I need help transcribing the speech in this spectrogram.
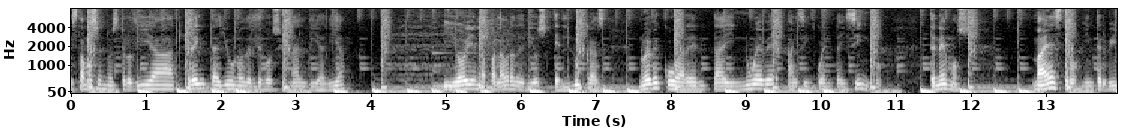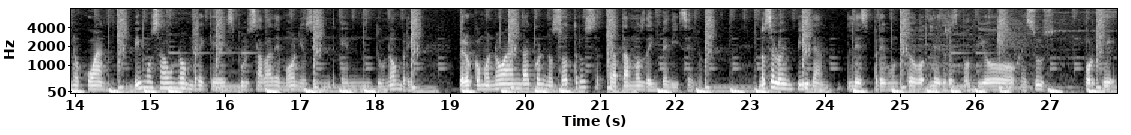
Estamos en nuestro día 31 del devocional día a día y hoy en la palabra de Dios en Lucas 9:49 al 55 tenemos Maestro, intervino Juan, vimos a un hombre que expulsaba demonios en, tu nombre, pero como no anda con nosotros, tratamos de impedírselo. No se lo impidan, les preguntó, les respondió Jesús, porque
